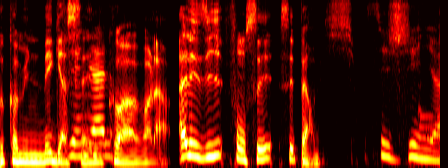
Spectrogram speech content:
E comme une méga scène, Génial. quoi. Voilà. Allez-y, foncez, c'est permis. C'est génial.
